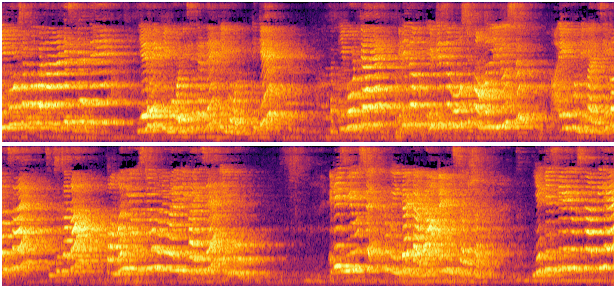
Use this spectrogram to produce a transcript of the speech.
कीबोर्ड सबको पता है ना किसे कहते हैं? ये है कीबोर्ड, इसे कहते हैं कीबोर्ड, ठीक है? अब कीबोर्ड क्या है? It is it is the most commonly used input device ये कौन सा है? सबसे ज़्यादा कॉमन होने वाली डिवाइस है input it is to enter data and instruction ये किस लिए यूज़ में आती है?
